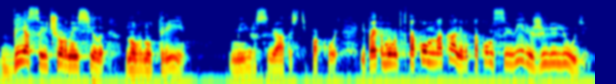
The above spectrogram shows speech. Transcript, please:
бесы и черные силы, но внутри мир, святость и покой. И поэтому вот в таком накале, вот в таком суеверии жили люди.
